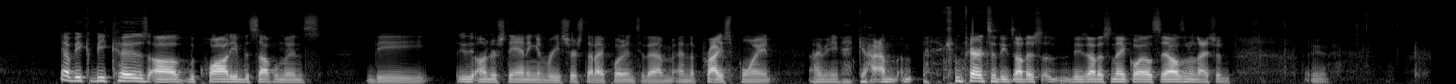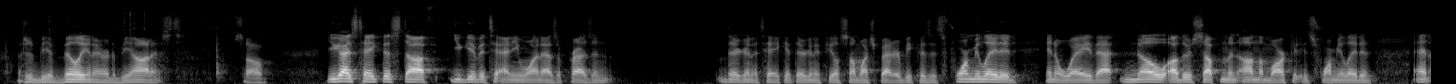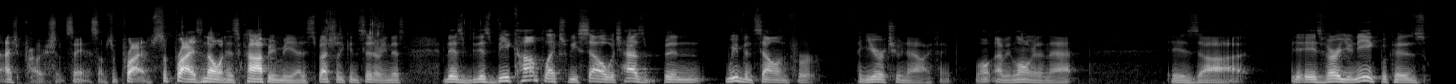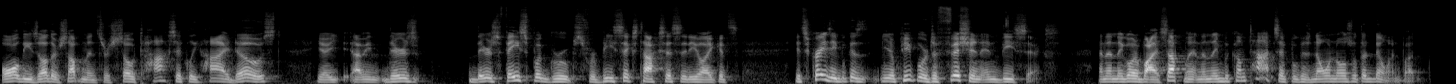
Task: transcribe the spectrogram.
yeah, because of the quality of the supplements, the the understanding and research that I put into them, and the price point I mean, God, I'm, compared to these other these other snake oil salesmen, I should I should be a billionaire to be honest. So, you guys take this stuff, you give it to anyone as a present. They're going to take it. They're going to feel so much better because it's formulated in a way that no other supplement on the market is formulated. And I probably shouldn't say this. I'm surprised surprised no one has copied me yet, especially considering this this this B complex we sell, which has been we've been selling for a year or two now, I think. Long, I mean, longer than that. Is uh, is very unique because all these other supplements are so toxically high dosed. You know, I mean, there's there's Facebook groups for B6 toxicity. Like it's it's crazy because you know people are deficient in B6, and then they go to buy a supplement, and then they become toxic because no one knows what they're doing. But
